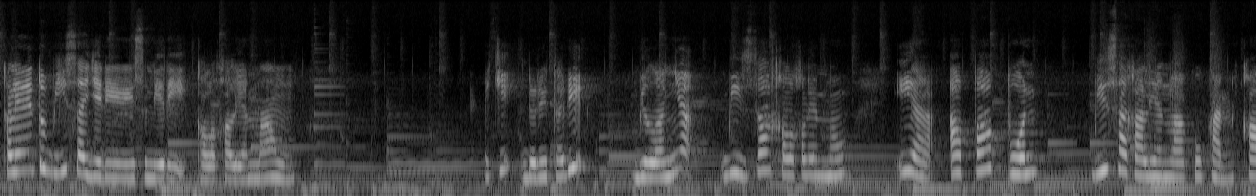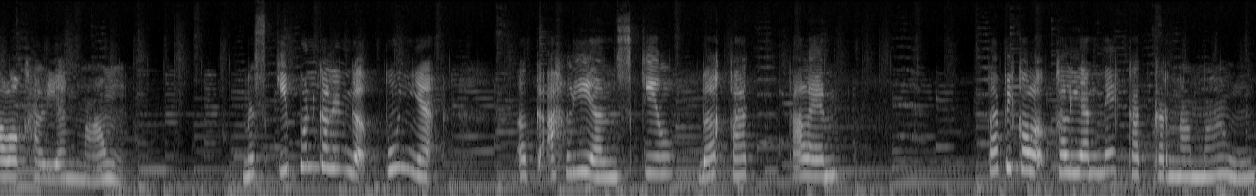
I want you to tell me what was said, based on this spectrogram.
kalian itu bisa jadi diri sendiri kalau kalian mau. Eci dari tadi bilangnya bisa kalau kalian mau. Iya apa pun bisa kalian lakukan kalau kalian mau. Meskipun kalian nggak punya uh, keahlian, skill, bakat, talent, tapi kalau kalian nekat karena mau,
